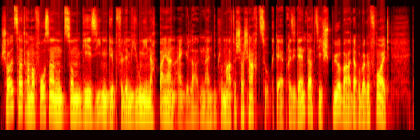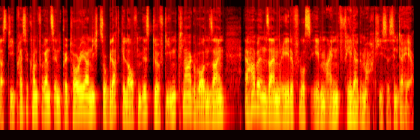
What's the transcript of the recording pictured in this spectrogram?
Scholz hat Ramaphosa nun zum G7-Gipfel im Juni nach Bayern eingeladen, ein diplomatischer Schachzug. Der Präsident hat sich spürbar darüber gefreut. Dass die Pressekonferenz in Pretoria nicht so glatt gelaufen ist, dürfte ihm klar geworden sein. Er habe in seinem Redefluss eben einen Fehler gemacht, hieß es hinterher.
